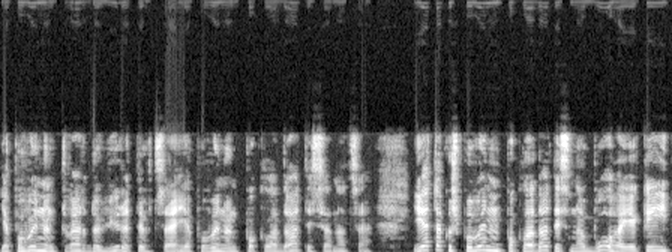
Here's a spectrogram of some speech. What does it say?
Я повинен твердо вірити в це, я повинен покладатися на це. І я також повинен покладатись на Бога, який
